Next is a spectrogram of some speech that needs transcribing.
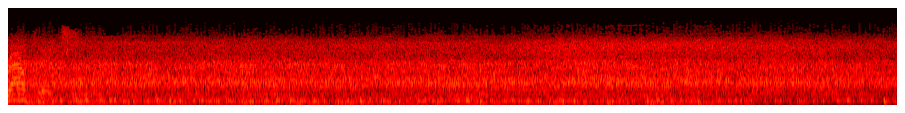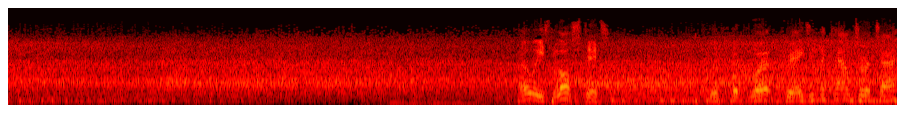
Routledge. Oh, he's lost it. Good footwork, creating the counter-attack.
